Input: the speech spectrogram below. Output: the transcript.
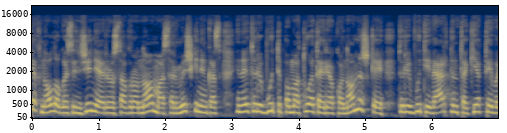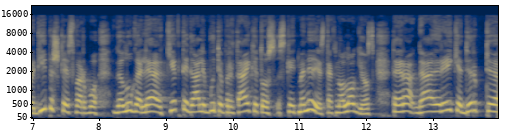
technologas, inžinierius, agronomas ar miškininkas, jinai turi būti pamatuota ir ekonomiškai, turi būti įvertinta, kiek tai vadybiškai svarbu, galų gale, kiek tai gali būti pritaikytos skaitmeninės technologijos. Tai yra, reikia dirbti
